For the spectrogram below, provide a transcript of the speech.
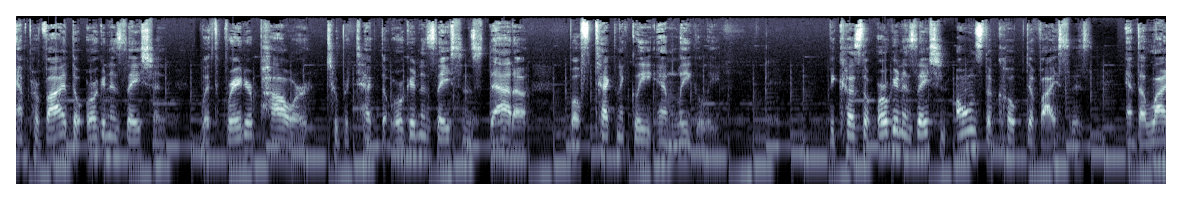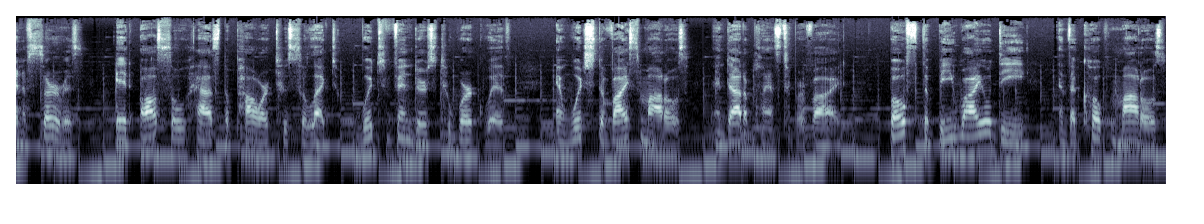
and provide the organization with greater power to protect the organization's data both technically and legally. Because the organization owns the COPE devices and the line of service, it also has the power to select which vendors to work with and which device models and data plans to provide. Both the BYOD and the COPE models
